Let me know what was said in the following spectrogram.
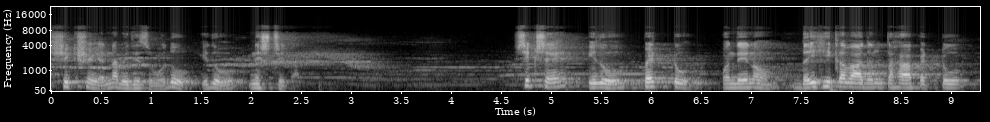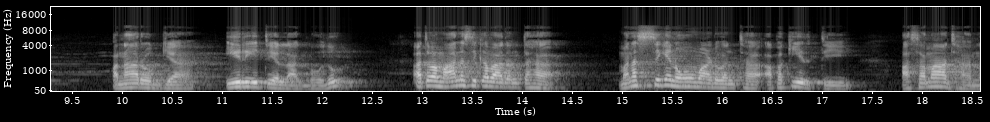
ಶಿಕ್ಷೆಯನ್ನು ವಿಧಿಸುವುದು ಇದು ನಿಶ್ಚಿತ. ಶಿಕ್ಷೆ ಇದು ಪೆಟ್ಟು, ಒಂದೇನೋ ದೈಹಿಕವಾದಂತಹ ಪೆಟ್ಟು, ಅನಾರೋಗ್ಯ ಈ ರೀತಿಯಲ್ಲಾಗಬಹುದು. ಅಥವಾ ಮಾನಸಿಕವಾದಂತಹ ಮನಸ್ಸಿಗೆ ನೋವು ಮಾಡುವಂತಹ ಅಪಕೀರ್ತಿ, ಅಸಮಾಧಾನ,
